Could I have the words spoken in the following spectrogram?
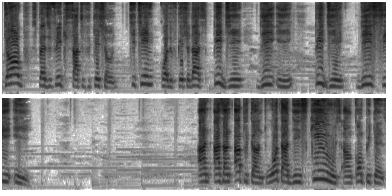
Job specific certification. Teaching qualification. That's pg de pg dce and as an applicant what are the skills and competence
